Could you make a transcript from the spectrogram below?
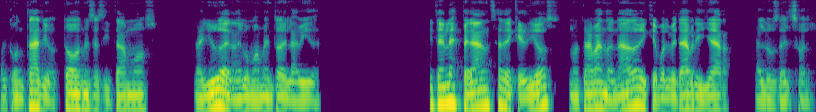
al contrario, todos necesitamos la ayuda en algún momento de la vida. Y ten la esperanza de que Dios no te ha abandonado y que volverá a brillar la luz del sol.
